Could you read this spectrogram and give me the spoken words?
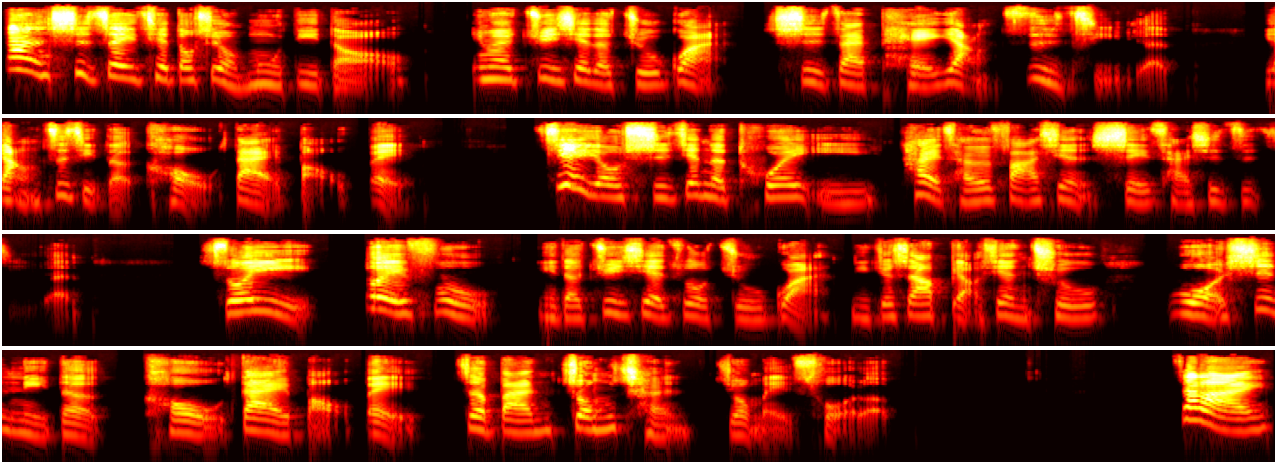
但是这一切都是有目的的哦，因为巨蟹的主管是在培养自己人，养自己的口袋宝贝。借由时间的推移，他也才会发现谁才是自己人。所以，对付你的巨蟹座主管，你就是要表现出我是你的口袋宝贝这般忠诚就没错了。再来，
